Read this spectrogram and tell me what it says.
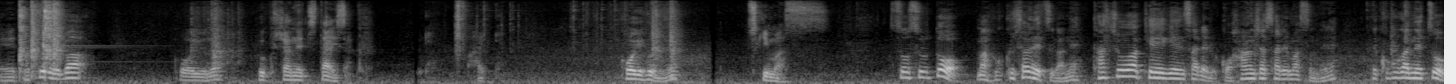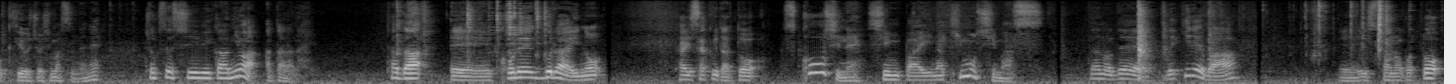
えー例えばこういうね輻射熱対策。はい。こういう風にねつきます。そうすると、まあ、輻射熱がね多少は軽減されるこう反射されますんでね。でここが熱を吸収しますんでね。直接 CB 管には当たらない。ただ、えーこれぐらいの対策だと少しね心配な気もします。なのでできれば、えーいっそのこと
